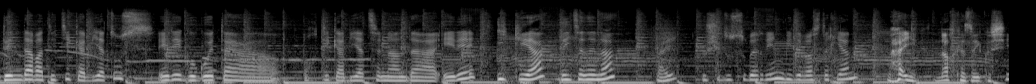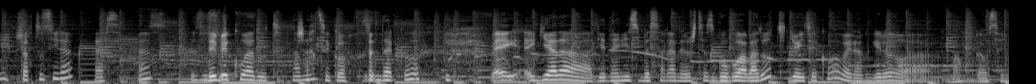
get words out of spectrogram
denda batetik abiatuz, ere gogo eta portik abiatzen alda ere, Ikea, deitzen dena. Bai. Ikusi duzu berdin, bide bazterian? Bai, nork ez ikusi. Sartu zira? Ez. Ez? Debekua dut, sartzeko. Zendako? Be, egia da, dienainiz bezala nerostez gogoa badut, joaiteko, baina gero, uh, ba, gauzain,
